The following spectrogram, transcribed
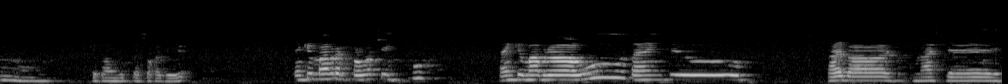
Hmm, kita lanjut besok aja yuk. Thank you, my bro, for watching. Uh, thank you, my bro. Uh, thank you. Bye bye. Have a nice day.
